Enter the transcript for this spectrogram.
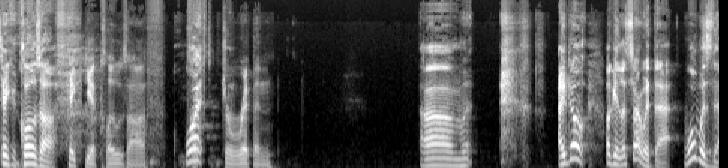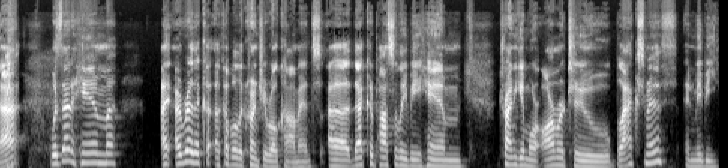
Take your clothes off. Take your clothes off. What? Dripping. Um, I don't. Okay, let's start with that. What was that? was that him? I, I read a, a couple of the Crunchyroll comments. Uh, that could possibly be him trying to get more armor to blacksmith and maybe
